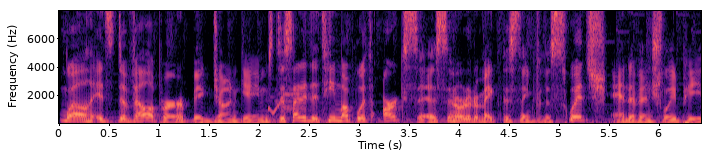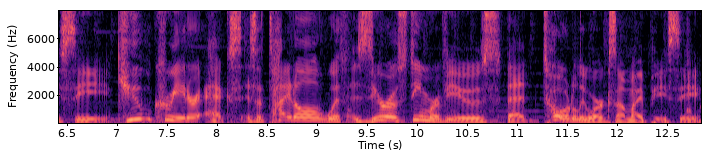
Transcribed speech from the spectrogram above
Well, its developer, Big John Games, decided to team up with ArcSys in order to make this thing for the Switch and eventually PC. Cube Creator X is a title with zero Steam reviews that totally works on my PC.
